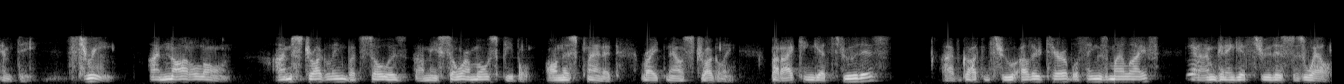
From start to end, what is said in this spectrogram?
empty. Three, I'm not alone. I'm struggling, but so is, I mean, so are most people on this planet right now struggling. But I can get through this. I've gotten through other terrible things in my life, and I'm going to get through this as well.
